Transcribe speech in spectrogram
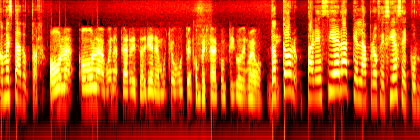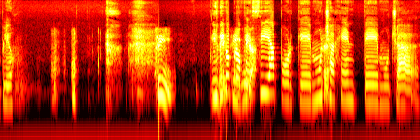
¿Cómo está, doctor? Hola, hola, buenas tardes, Adriana. Mucho gusto en conversar contigo de nuevo. Doctor, pareciera que la profecía se cumplió. Sí. Y digo eh, profecía porque mucha gente, mucha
